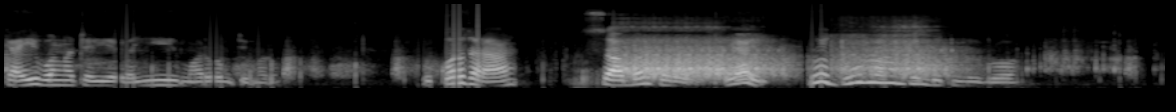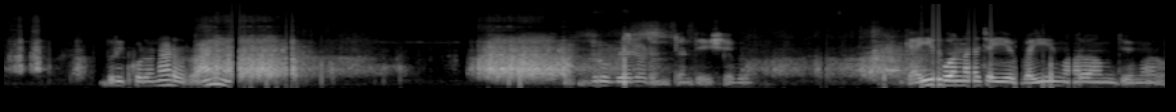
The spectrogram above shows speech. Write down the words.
क्या ही बोलना चाहिए भाई मारो मुझे मारो रुको जरा సబర్ కరో ఏ బ్రో దూరంలో ఇంకేం పోతుంది బ్రో బ్రో ఇక్కడ ఉన్నాడు రాని బ్రో బేరాడు ఏంటంటే వేసే బ్రో क्या ही बोलना चाहिए भाई मारो मुझे मारो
